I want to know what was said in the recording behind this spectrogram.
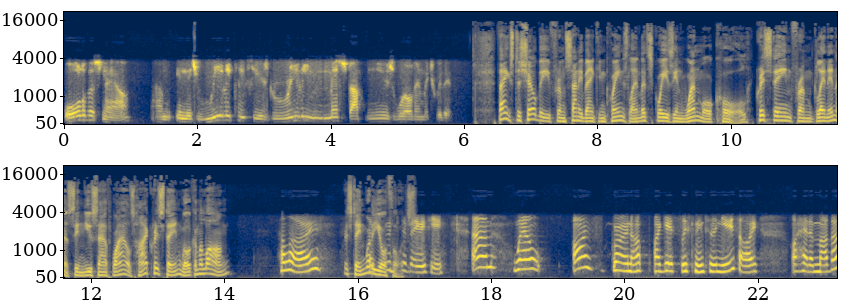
all of us now um, in this really confused, really messed up news world in which we live. Thanks to Shelby from Sunnybank in Queensland. Let's squeeze in one more call. Christine from Glen Innes in New South Wales. Hi, Christine. Welcome along. Hello. Christine, what it's are your good thoughts? to be with you. Um, well, I've grown up, I guess, listening to the news. I, I had a mother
